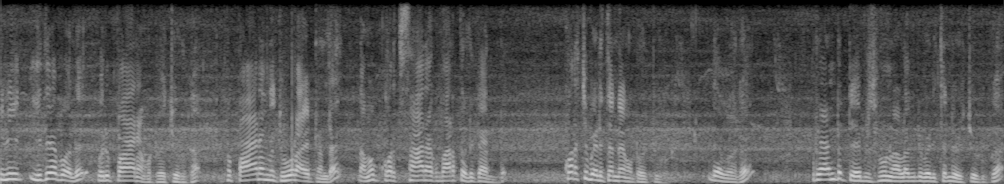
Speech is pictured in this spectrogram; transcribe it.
ഇനി ഇതേപോലെ ഒരു പാൻ അങ്ങോട്ട് വെച്ച് കൊടുക്കുക അപ്പോൾ പാനൊന്ന് ചൂടായിട്ടുണ്ട്. നമുക്ക് കുറച്ച് സാധനമൊക്കെ വറുത്തെടുക്കാനുണ്ട്. കുറച്ച് വെളിച്ചെണ്ണ അങ്ങോട്ട് വെച്ച് കൊടുക്കുക ഇതേപോലെ രണ്ട് ടേബിൾ സ്പൂൺ അളവിൽ വെളിച്ചെണ്ണ ഒഴിച്ചു കൊടുക്കുക.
